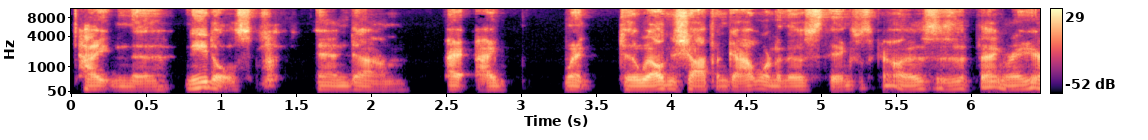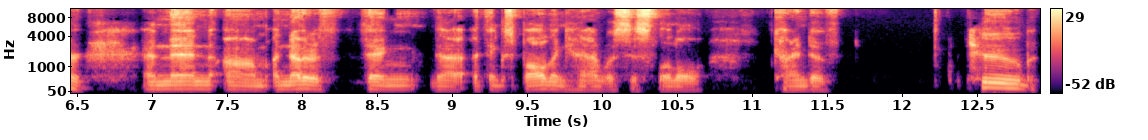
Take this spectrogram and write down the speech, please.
tighten the needles. And um, I, I, went to the welding shop and got one of those things. I was like, oh, this is the thing right here. And then um, another thing that I think Spaulding had was this little kind of tube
